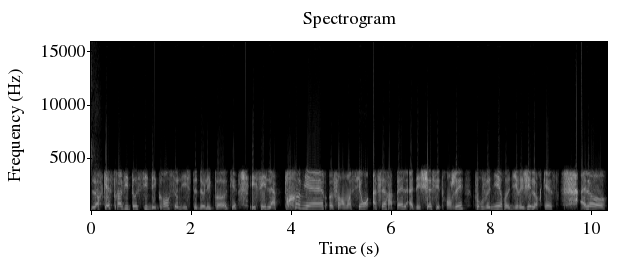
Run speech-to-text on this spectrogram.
l'orchestre invite aussi des grands solistes de l'époque et c'est la première formation à faire appel à des chefs étrangers pour venir diriger l'orchestre. Alors,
